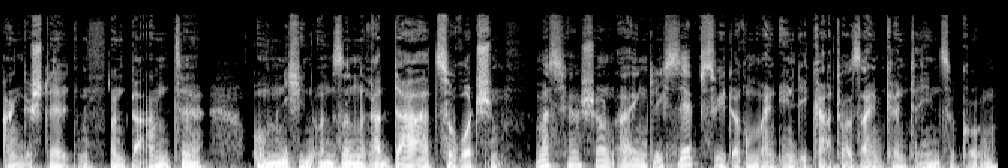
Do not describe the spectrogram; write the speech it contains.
Angestellten und Beamte, um nicht in unseren Radar zu rutschen. Was ja schon eigentlich selbst wiederum ein Indikator sein könnte, hinzugucken.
